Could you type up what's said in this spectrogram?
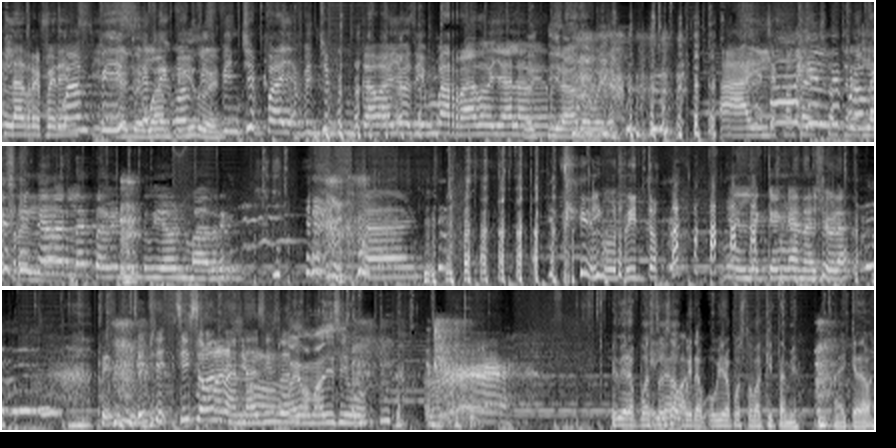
La One referencia. Piece, Es de el One de One Piece, Piece, pinche paya, pinche caballo así embarrado ya la verdad. tirado, güey. Ay, el de Hunter Ay, el de Promise. Neverland también estuvieron madre. Ay, El burrito. el de Kengan Ashura. Sí, sí, sí, sí son, banda, sí Ay, son. mamadísimo. Hubiera puesto luego- hubiera, hubiera puesto Baki también. Ahí quedaban.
